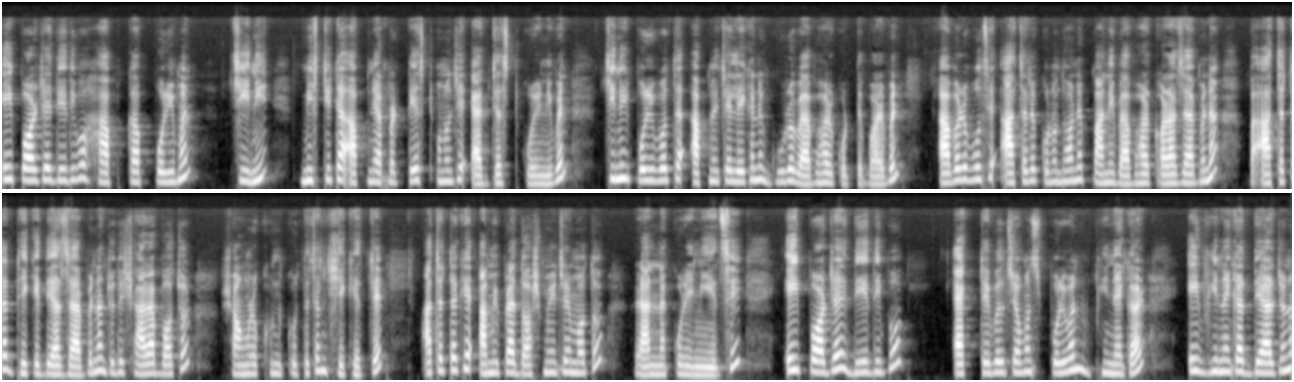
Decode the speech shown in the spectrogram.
এই পর্যায়ে দিয়ে দিব হাফ কাপ পরিমাণ চিনি। মিষ্টিটা আপনি আপনার টেস্ট অনুযায়ী অ্যাডজাস্ট করে নেবেন। চিনির পরিবর্তে আপনি চাইলে এখানে গুঁড়ো ব্যবহার করতে পারবেন। আবারও বলছি, আচারে কোনো ধরনের পানি ব্যবহার করা যাবে না বা আচারটা ঢেকে দেওয়া যাবে না। যদি সারা বছর সংরক্ষণ করতে চান, সেক্ষেত্রে আচারটাকে আমি প্রায় দশ মিনিটের মতো রান্না করে নিয়েছি। এই পর্যায়ে দিয়ে দিব এক টেবিল চামচ পরিমাণ ভিনেগার। এই ভিনেগার দেওয়ার জন্য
